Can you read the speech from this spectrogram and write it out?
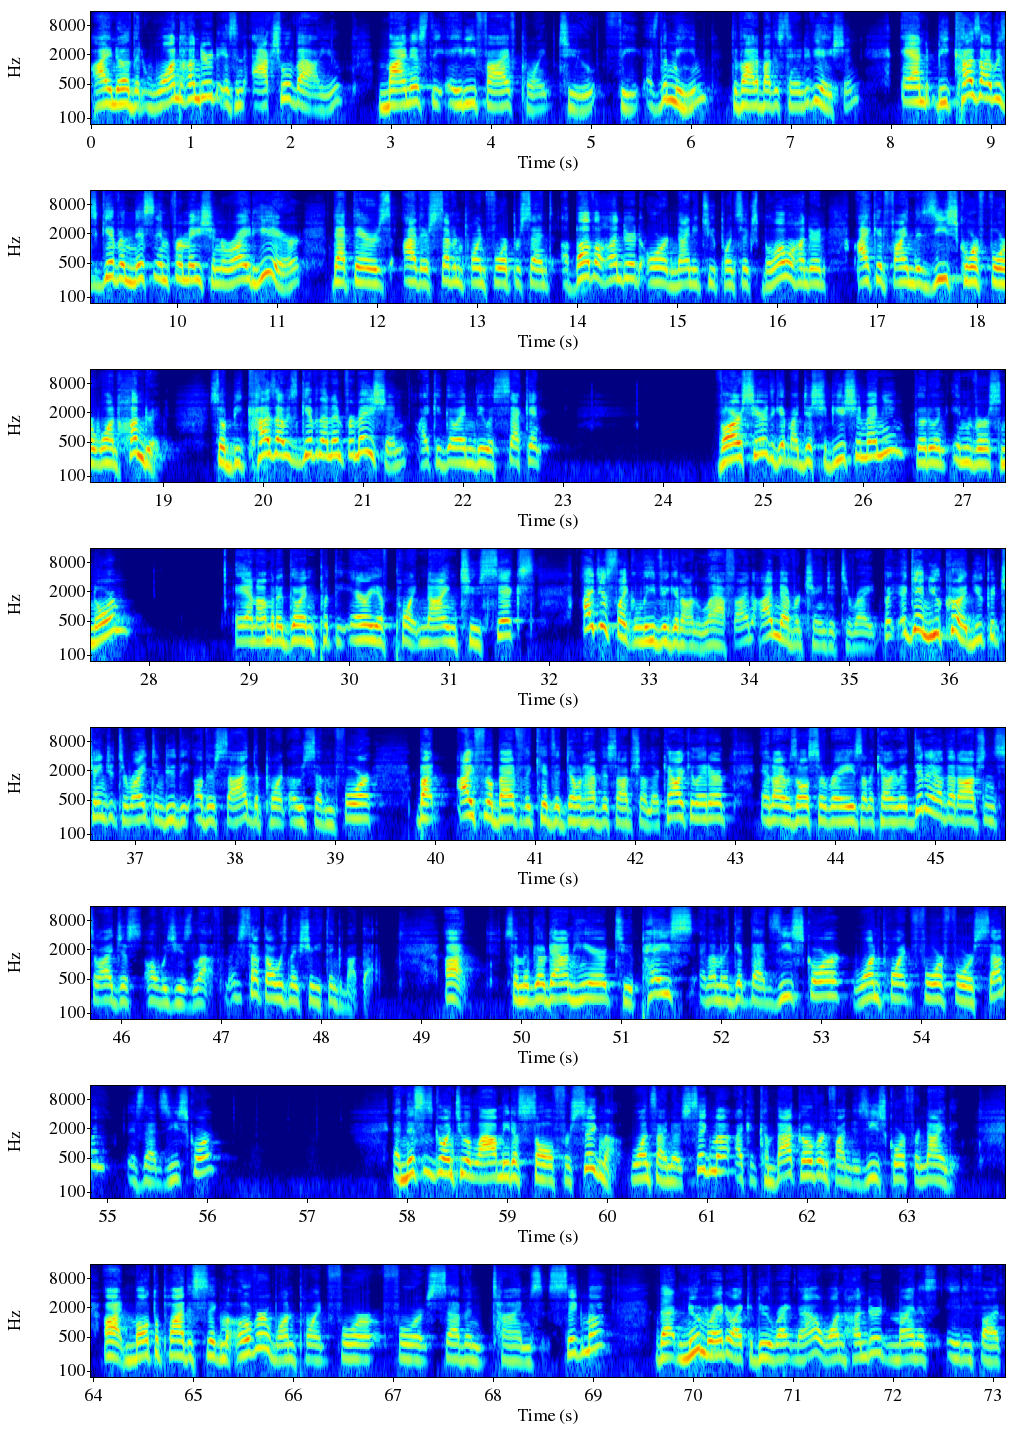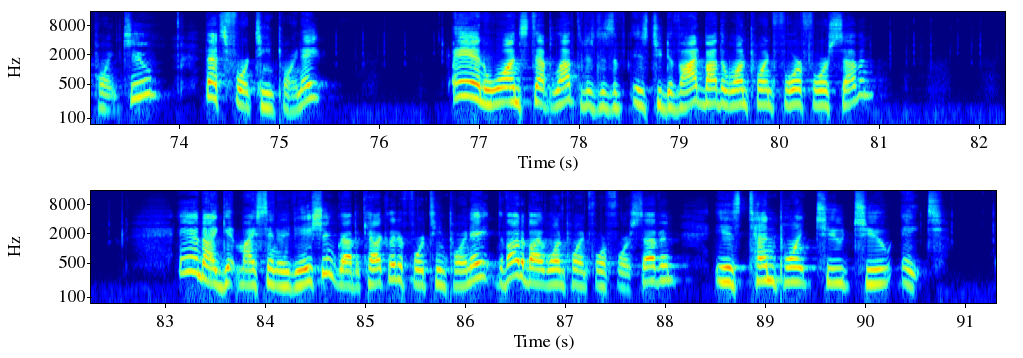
I know that 100 is an actual value minus the 85.2 feet as the mean divided by the standard deviation. And because I was given this information right here, that there's either 7.4% above 100 or 92.6 below 100, I could find the z-score for 100. So because I was given that information, I could go ahead and do a second vars here to get my distribution menu, go to an inverse norm, and I'm going to go ahead and put the area of 0.926. I just like leaving it on left. I, I never change it to right. But again, you could. You could change it to right and do the other side, the 0.074. But I feel bad for the kids that don't have this option on their calculator. And I was also raised on a calculator that didn't have that option, so I just always use left. I just have to always make sure you think about that. All right, so I'm going to go down here to pace, and I'm going to get that z-score. 1.447 is that z-score. And this is going to allow me to solve for sigma. Once I know sigma, I can come back over and find the z-score for 90. All right, multiply the sigma over 1.447 times sigma. That numerator I could do right now, 100 minus 85.2. That's 14.8. And one step left is to divide by the 1.447. And I get my standard deviation, grab a calculator, 14.8 divided by 1.447 is 10.228.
